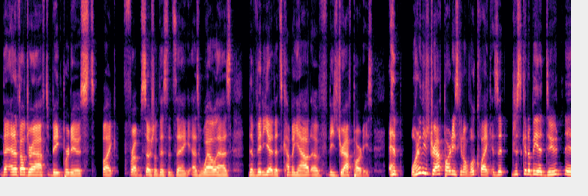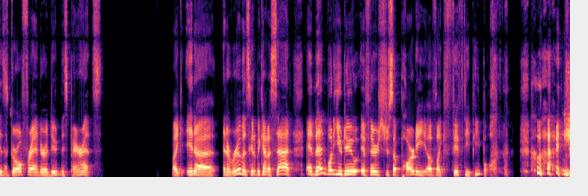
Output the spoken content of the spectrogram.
the NFL draft being produced like from social distancing as well as the video that's coming out of these draft parties. And what are these draft parties going to look like? Is it just going to be a dude and his girlfriend or a dude and his parents? Like in a in a room that's going to be kind of sad. And then what do you do if there's just a party of like 50 people? like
